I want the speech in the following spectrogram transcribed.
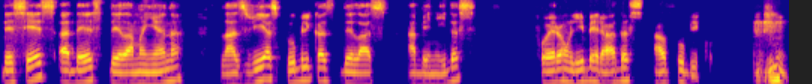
De 6 a 10 de la mañana, las vías públicas de las avenidas fueron liberadas al público.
